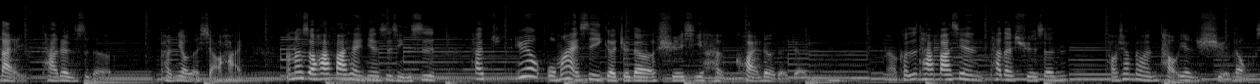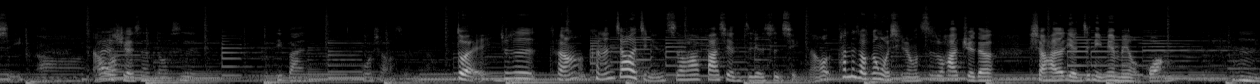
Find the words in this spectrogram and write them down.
带她认识的朋友的小孩。然后那时候她发现一件事情是，她因为我妈也是一个觉得学习很快乐的人。可是他发现他的学生好像都很讨厌学东西，他的学生都是一般国小生。对，就是可能可能教了几年之后，他发现这件事情，然后他那时候跟我形容是说，他觉得小孩的眼睛里面没有光，嗯，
